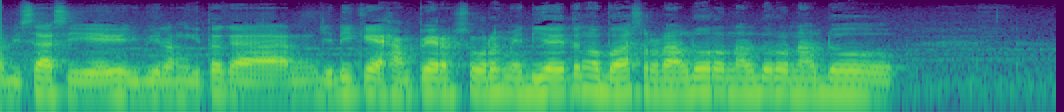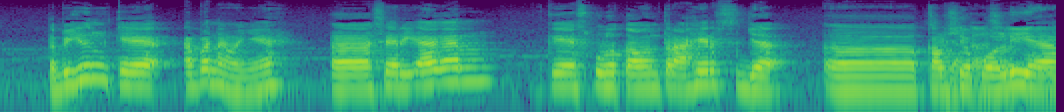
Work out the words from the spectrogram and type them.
bisa sih dibilang gitu kan. Jadi kayak hampir seluruh media itu ngebahas Ronaldo Ronaldo Ronaldo. Tapi kan kayak apa namanya eh Serie A kan kayak 10 tahun terakhir sejak eh Calciopoli ya.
